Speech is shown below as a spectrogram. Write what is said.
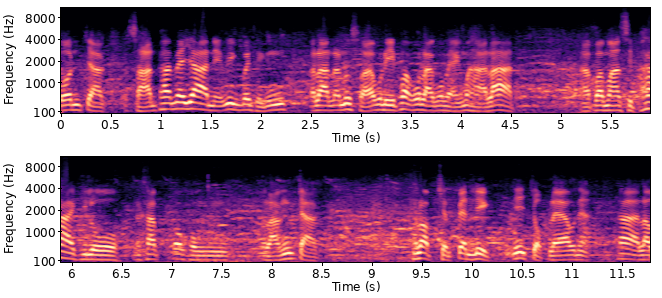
บนจากศาลพระแม่ย่าเนี่ยวิ่งไปถึงลานอนุสาวรีย์พ่อขุนรามคำแหงมหาราชประมาณ 15 กิโลนะครับ ก็คงหลังจากรอบแชมเปี้ยนลีกนี่จบแล้วเนี่ยถ้าเรา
